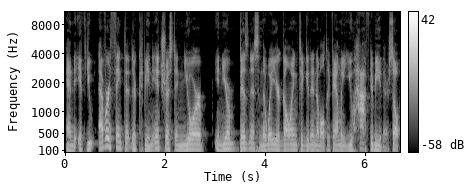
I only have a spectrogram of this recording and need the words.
And if you ever think that there could be an interest in your in your business and the way you're going to get into multifamily, you have to be there. So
